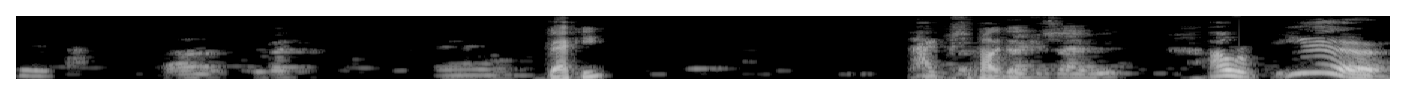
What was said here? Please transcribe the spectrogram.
Who is that? Becky? I, she probably does. Oh, yeah.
